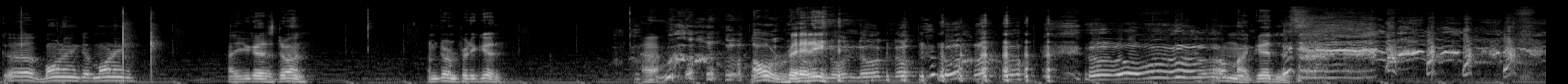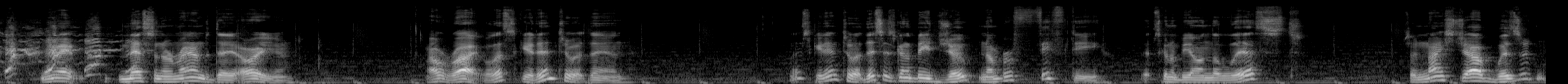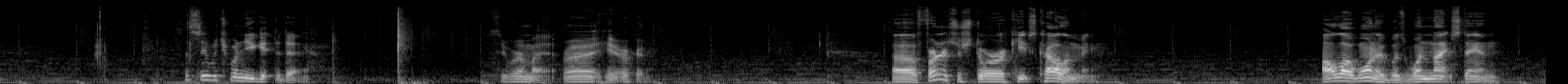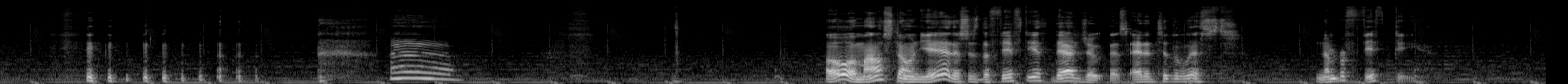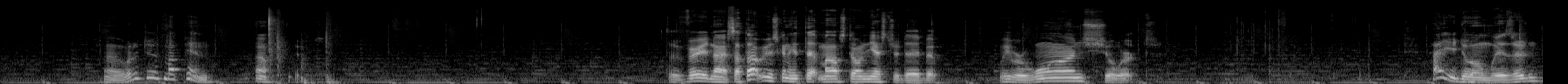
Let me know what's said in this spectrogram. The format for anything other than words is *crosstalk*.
Good morning, good morning. How you guys doing? I'm doing pretty good. Uh, *laughs* already? No, no, no. *laughs* Oh my goodness. You ain't messing around today, are you? Alright, well let's get into it then. Let's get into it. This is going to be joke number 50 that's going to be on the list. So nice job, Wizard. Let's see which one you get today. see where am I at? Right here, okay. Uh, furniture store keeps calling me. All I wanted was one night stand. *laughs* Ah. Oh, a milestone. Yeah, this is the 50th dad joke that's added to the list. Number 50. Uh, what did I do with my pen? Oh, So very nice. I thought we was going to hit that milestone yesterday, but we were one short. How you doing, Wizard?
